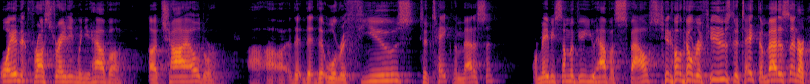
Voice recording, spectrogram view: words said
Boy, isn't it frustrating when you have a, a child or uh, uh, uh that, that, that will refuse to take the medicine? Or maybe some of you, you have a spouse, you know, they'll refuse to take the medicine or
